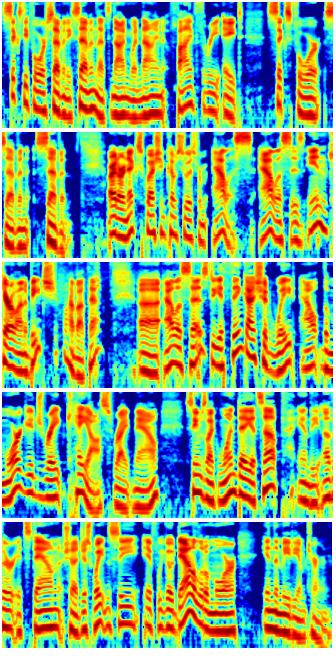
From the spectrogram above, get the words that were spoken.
6477. That's 919 538 6477. All right, our next question comes to us from Alice. Alice is in Carolina Beach. Well, how about that? Uh, Alice says, Do you think I should wait out the mortgage rate chaos right now? Seems like one day it's up and the other it's down. Should I just wait and see if we go down a little more in the medium term?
